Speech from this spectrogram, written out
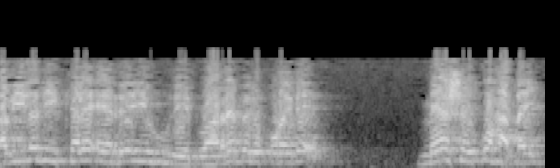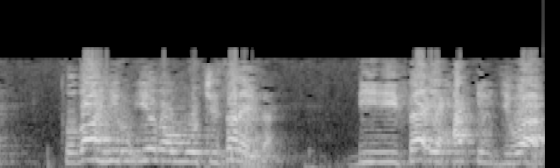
qabiiladii kale ee ree yahuudeed waa ree bani qurayde meeshay ku hadhay tudaahiru iyadoo muujisanaysa biiifaa'i xaqi ljiwaar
